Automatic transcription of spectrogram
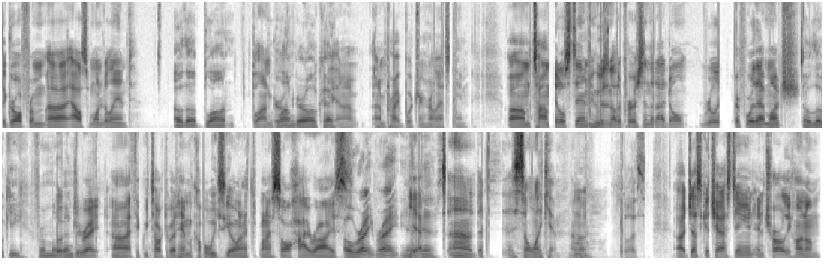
the girl from uh, Alice in Wonderland, Oh, the blonde blonde girl. blonde girl. Okay. Yeah, and I'm, and I'm probably butchering her last name. Um, Tom Hiddleston, who is another person that I don't really care for that much. Oh, Loki from Avenger. Right. Uh, I think we talked about him a couple weeks ago when I when I saw High Rise. Oh, right, right. Yeah, yeah. Uh, I just don't like him. I don't, Hmm. Know what the deal is. Uh, Jessica Chastain and Charlie Hunnam,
